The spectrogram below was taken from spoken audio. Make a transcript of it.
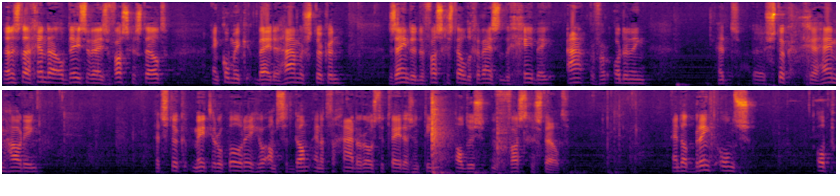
Dan is de agenda op deze wijze vastgesteld. En kom ik bij de hamerstukken. Zijnde de vastgestelde gewijzigde GBA-verordening. Het uh, stuk geheimhouding het stuk Metropoolregio Amsterdam en het vergaderrooster 2010 al dus vastgesteld. En dat brengt ons op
